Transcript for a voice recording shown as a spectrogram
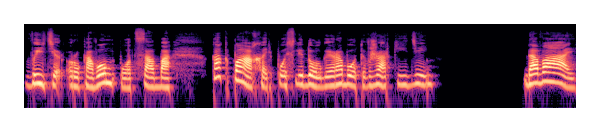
вытер рукавом под со как пахарь после долгой работы в жаркий день. «Давай!»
